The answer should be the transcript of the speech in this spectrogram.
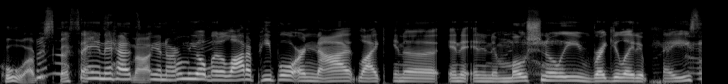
cool. I I'm not respect. that. saying it So I'm has to be an Romeo, argument. but a lot of people are not like in a in, a, in an emotionally regulated place. Oh.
